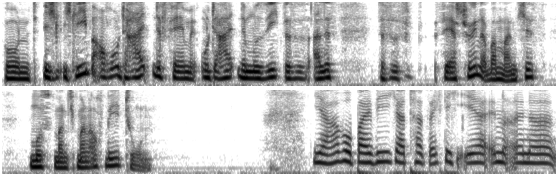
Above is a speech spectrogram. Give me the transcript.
Und ich, ich liebe auch unterhaltende Filme, unterhaltende Musik, das ist alles, das ist sehr schön, aber manches muss manchmal auch wehtun. Ja, wobei wir ja tatsächlich eher in einer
